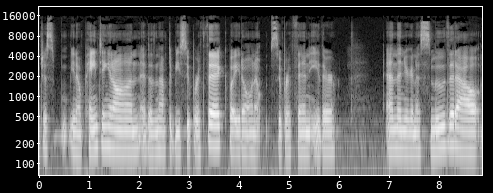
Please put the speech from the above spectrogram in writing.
just you know painting it on. It doesn't have to be super thick, but you don't want it super thin either. And then you're gonna smooth it out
